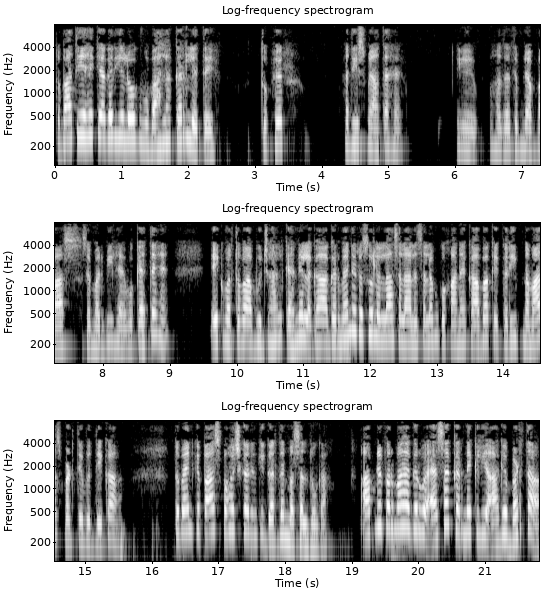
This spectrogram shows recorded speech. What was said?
تو بات یہ ہے کہ اگر یہ لوگ مباہلا کر لیتے تو پھر حدیث میں آتا ہے، یہ حضرت ابن عباس سے مربی ہے، وہ کہتے ہیں، ایک مرتبہ ابو جہل کہنے لگا، اگر میں نے رسول اللہ صلی اللہ علیہ وسلم کو خانہ کعبہ کے قریب نماز پڑھتے ہوئے دیکھا، تو میں ان کے پاس پہنچ کر ان کی گردن مسل دوں گا۔ آپ نے فرمایا، اگر وہ ایسا کرنے کے لیے آگے بڑھتا،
